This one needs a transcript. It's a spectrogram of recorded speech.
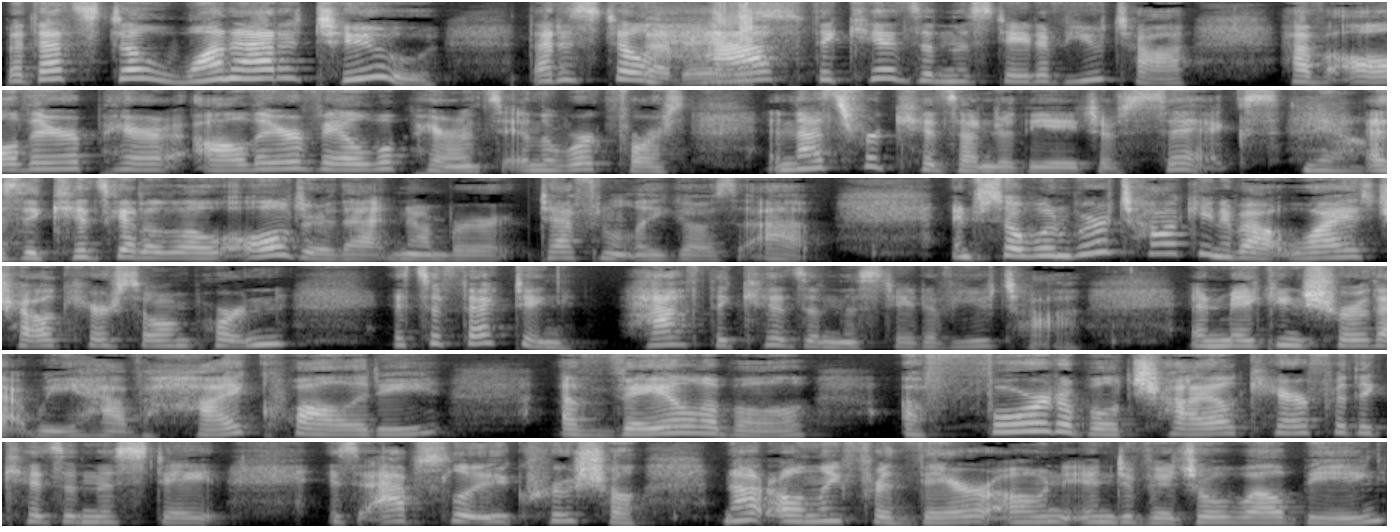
But that's still one out of two. That is still that half is. the kids in the state of Utah have all their parent, all their available parents in the workforce. And that's for kids under the age of six. Yeah. As the kids get a little older, that number definitely goes up. And so when we're talking about why is childcare so important, it's affecting half the kids in the state of Utah and making sure that we have high quality, available, affordable childcare for the kids in the state is absolutely crucial, not only for their own individual well-being,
